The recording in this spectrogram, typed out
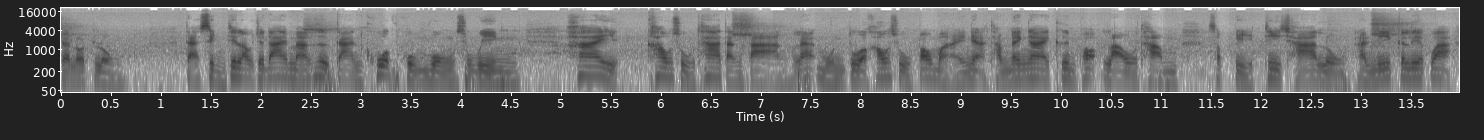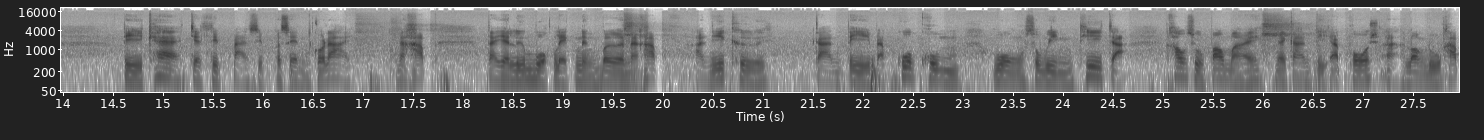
จะลดลง แต่สิ่งที่เราจะได้มาคือการควบคุมวงสวิงให้เข้าสู่ท่าต่างๆ และหมุนตัวเข้าสู่เป้าหมายเนี่ยทำได้ง่ายขึ้นเพราะเราทำสปีดที่ช้าลง อันนี้ก็เรียกว่า ตีแค่ 70-80%ก็ได้นะครับ แต่อย่าลืมบวกเหล็ก 1 เบอร์นะครับ อันนี้คือการตีแบบควบคุมวงสวิงที่จะเข้าสู่เป้าหมายในการตีแอปโพชอะลองดูครับ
